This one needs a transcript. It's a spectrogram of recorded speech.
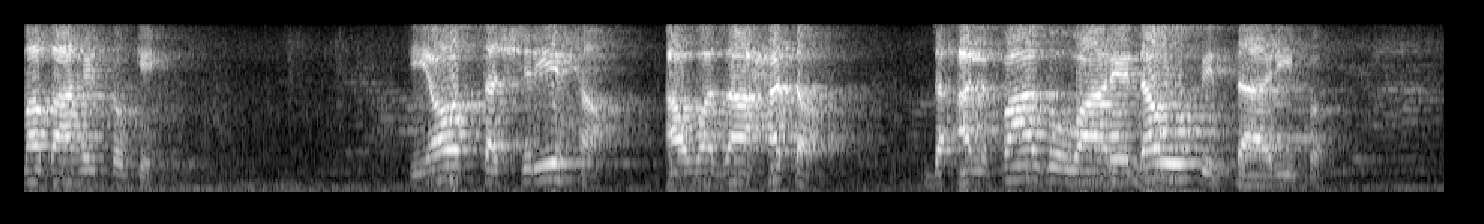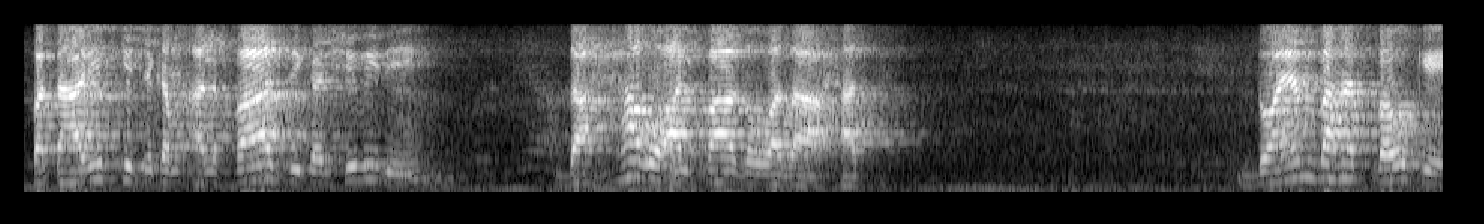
مباحثو کې یو تشریح او وضاحت د الفاظ وارده او په تعریف په تعریف کې چې کوم الفاظ ذکر شوي دي د هغو الفاظ وضاحت دویم بحث به وکړي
